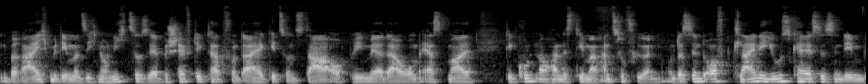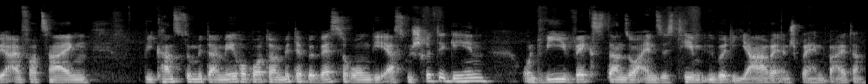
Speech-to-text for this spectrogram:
ein Bereich, mit dem man sich noch nicht so sehr beschäftigt hat. Von daher geht es uns da auch primär darum, erstmal den Kunden auch an das Thema ranzuführen. Und das sind oft kleine Use Cases, in denen wir einfach zeigen, wie kannst du mit deinem Mähroboter, mit der Bewässerung die ersten Schritte gehen und wie wächst dann so ein System über die Jahre entsprechend weiter.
